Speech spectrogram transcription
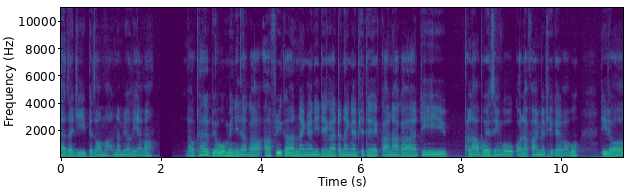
ဟတ်သက်ကြီးဖြစ်သွားမှာနှမျောစရာပါ။နောက်ထပ်ပြောဖို့မေ့နေတာကအာဖရိကနိုင်ငံတွေတဲကတနိုင်ငံဖြစ်တဲ့ကာနာကဒီဖလားပွဲစဉ်ကို qualify မဖြစ်ခဲ့ပါဘူးဒီတော့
